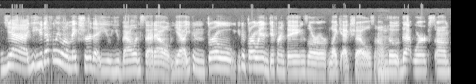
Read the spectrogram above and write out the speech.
Yeah, you, you definitely want to make sure that you you balance that out. Yeah, you can throw you can throw in different things or like eggshells, um, mm-hmm. though that works. Um,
